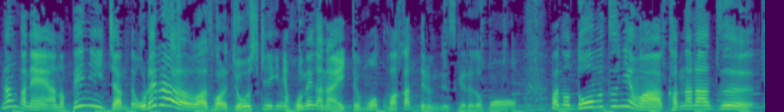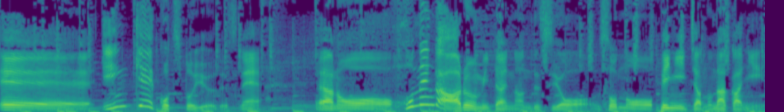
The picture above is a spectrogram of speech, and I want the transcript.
なんかね、あの、ペニーちゃんって、俺らはほら常識的に骨がないって思、分かってるんですけれども、あの、動物には必ず、えー、陰茎骨というですね、あのー、骨があるみたいなんですよ。その、ペニーちゃんの中に。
